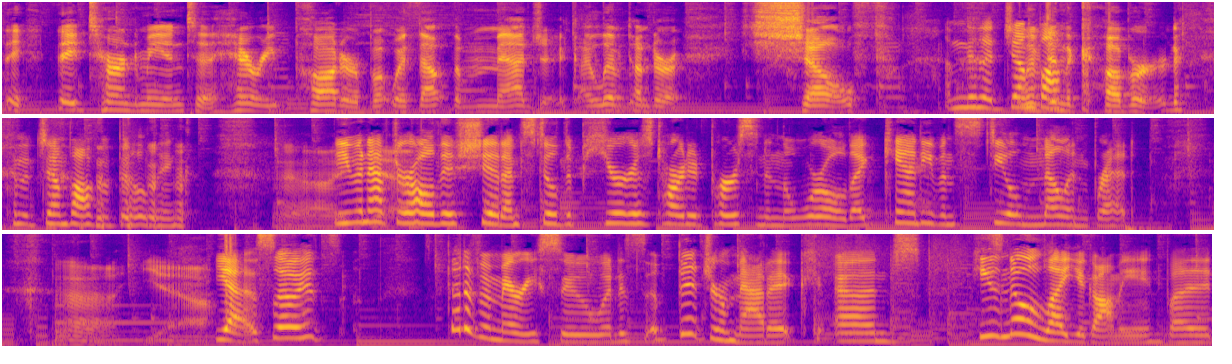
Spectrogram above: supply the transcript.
they they turned me into Harry Potter, but without the magic. I lived under a shelf. I'm gonna jump lived off in the cupboard. gonna jump off a building. Uh, Even after all this shit, I'm still the purest hearted person in the world. I can't even steal melon bread. Uh, yeah. Yeah, so it's a bit of a Mary Sue, and it's a bit dramatic, and he's no light Yagami, but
